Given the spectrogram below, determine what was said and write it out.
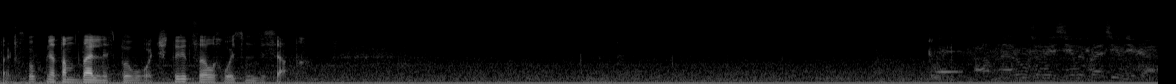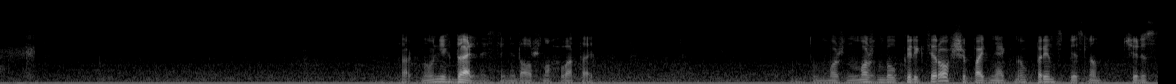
Так, сколько у меня там дальность ПВО? 4,8. Так, ну у них дальности не должно хватать. Можно, можно был корректировщик поднять, но в принципе, если он через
